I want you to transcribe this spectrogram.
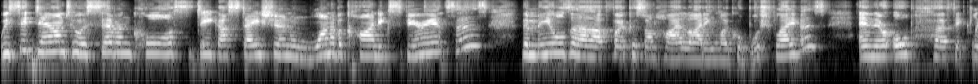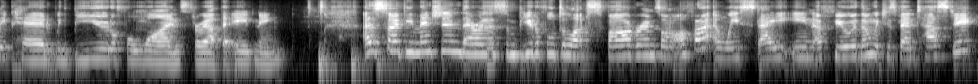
We sit down to a seven course degustation, one of a kind experiences. The meals are focused on highlighting local bush flavours and they're all perfectly paired with beautiful wines throughout the evening. As Sophie mentioned, there are some beautiful deluxe spa rooms on offer, and we stay in a few of them, which is fantastic.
